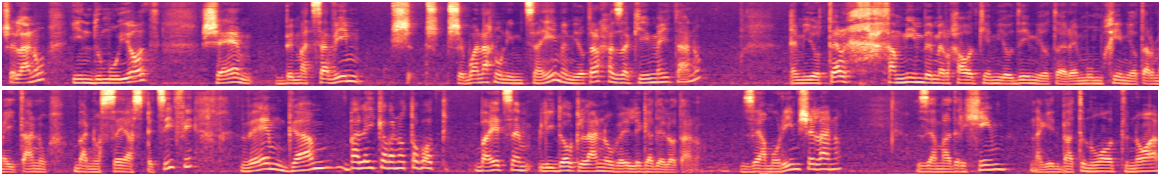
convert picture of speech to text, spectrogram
שלנו עם דמויות שהם במצבים ש- ש- שבו אנחנו נמצאים הם יותר חזקים מאיתנו הם יותר חכמים במרכאות כי הם יודעים יותר, הם מומחים יותר מאיתנו בנושא הספציפי והם גם בעלי כוונות טובות בעצם לדאוג לנו ולגדל אותנו. זה המורים שלנו, זה המדריכים, נגיד בתנועות נוער,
